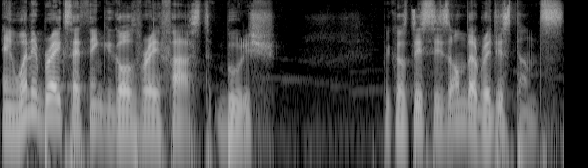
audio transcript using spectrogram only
And when it breaks, I think it goes very fast, bullish because this is on the resistance.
